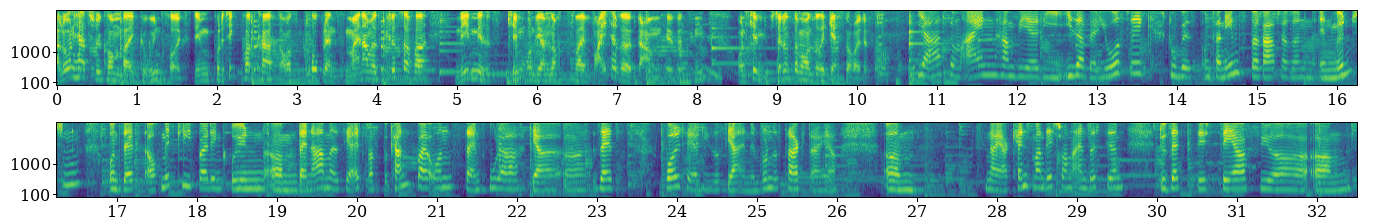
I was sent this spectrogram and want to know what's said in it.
Hallo und herzlich willkommen bei Grünzeugs, dem Politik-Podcast aus Koblenz. Mein Name ist Christopher, neben mir sitzt Kim und wir haben noch zwei weitere Damen hier sitzen. Und Kim, stell uns doch mal unsere Gäste heute vor. Ja, zum einen haben wir die Isabel Joswig. Du bist Unternehmensberaterin in München und selbst auch Mitglied bei den Grünen. Ähm, dein Name ist ja etwas bekannt bei uns. Dein Bruder, ja, äh, selbst wollte ja dieses Jahr in den Bundestag, daher ähm, naja, kennt man dich schon ein bisschen. Du setzt dich sehr für ähm,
